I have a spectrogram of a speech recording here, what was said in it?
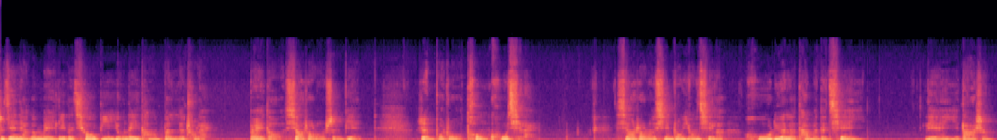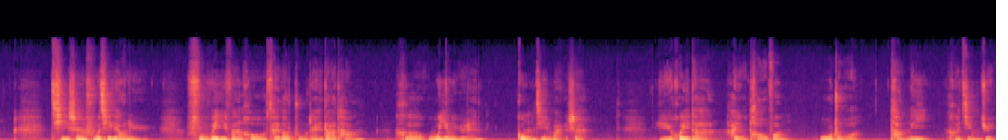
只见两个美丽的峭壁由内堂奔了出来，拜到项少龙身边，忍不住痛哭起来。项少龙心中涌起了忽略了他们的歉意，连意大生，起身扶起两女，抚慰一番后，才到主宅大堂和乌应元共进晚膳。与会的还有陶芳、乌卓、唐毅和京俊。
